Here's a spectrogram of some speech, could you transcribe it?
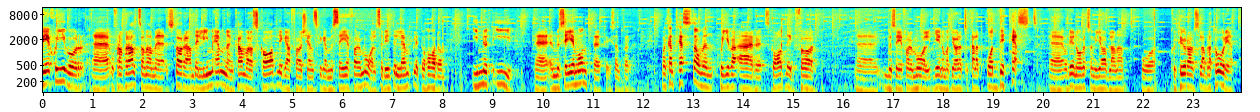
Träskivor eh, och framförallt sådana med större andel limämnen kan vara skadliga för känsliga museiföremål. Så det är inte lämpligt att ha dem inuti eh, en museimonter till exempel. Man kan testa om en skiva är skadlig för eh, museiföremål genom att göra ett så kallat ODDI-test. Eh, och det är något som vi gör bland annat på Kulturarvslaboratoriet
